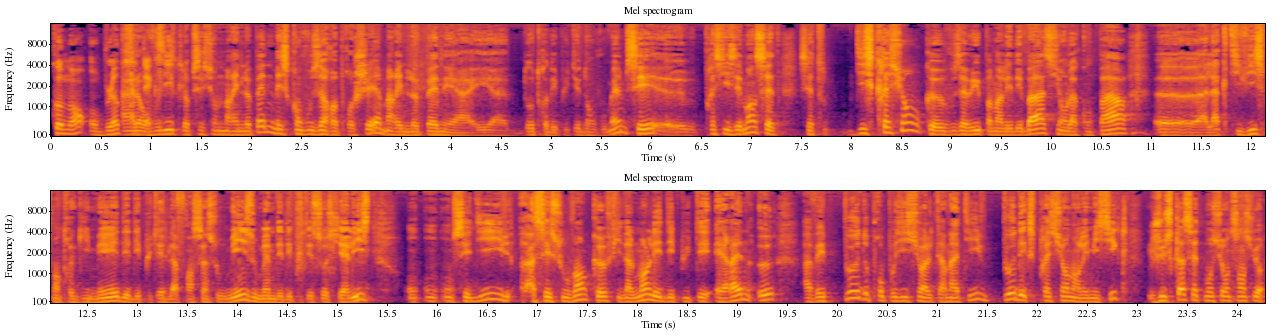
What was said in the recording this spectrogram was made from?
comment on bloque Alors, ce texte. vous dites l'obsession de Marine Le Pen, mais ce qu'on vous a reproché à Marine Le Pen et à, d'autres députés dont vous-même, c'est précisément cette, cette discrétion que vous avez eue pendant les débats, si on la compare euh, à l'activisme, entre guillemets, des députés de la France insoumise ou même des députés socialistes. On, s'est dit assez souvent que finalement les députés RN, eux, avaient peu de propositions alternatives, peu d'expressions dans l'hémicycle jusqu'à cette motion de censure.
